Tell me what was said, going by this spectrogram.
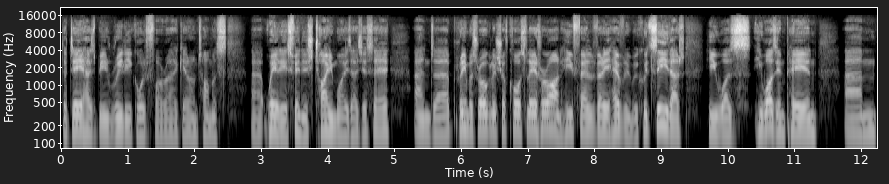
the day has been really good for uh, Geraint Thomas. Uh, where he's finished time wise, as you say, and uh, Primoz Roglic, of course, later on he fell very heavily. We could see that he was he was in pain. Um,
